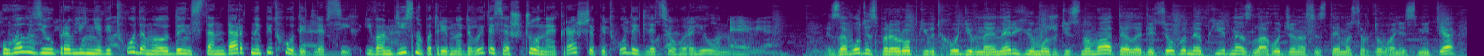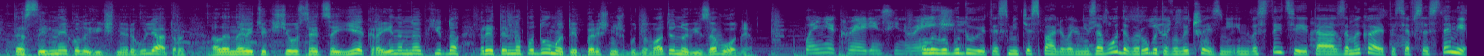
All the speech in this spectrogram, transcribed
У галузі управління відходами один стандарт не підходить для всіх, і вам дійсно потрібно дивитися, що найкраще підходить для цього регіону. Заводи з переробки відходів на енергію можуть існувати, але для цього необхідна злагоджена система сортування сміття та сильний екологічний регулятор. Але навіть якщо усе це є, країнам необхідно ретельно подумати, перш ніж будувати нові заводи. Коли ви будуєте сміттєспалювальні заводи, ви робите величезні інвестиції та замикаєтеся в системі,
